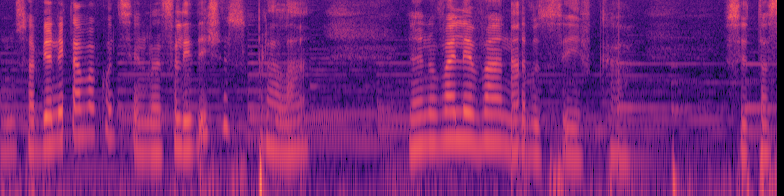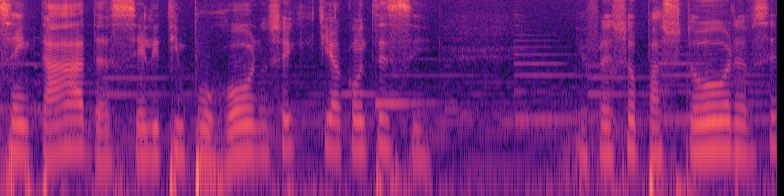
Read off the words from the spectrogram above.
não sabia nem o que estava acontecendo, mas falei: deixa isso para lá. Né? Não vai levar nada você ficar. Você está sentada, se ele te empurrou, não sei o que tinha acontecido. Eu falei, sou pastora, você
